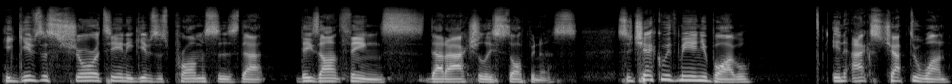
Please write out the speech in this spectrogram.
He gives us surety and He gives us promises that these aren't things that are actually stopping us. So check with me in your Bible in Acts chapter 1.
